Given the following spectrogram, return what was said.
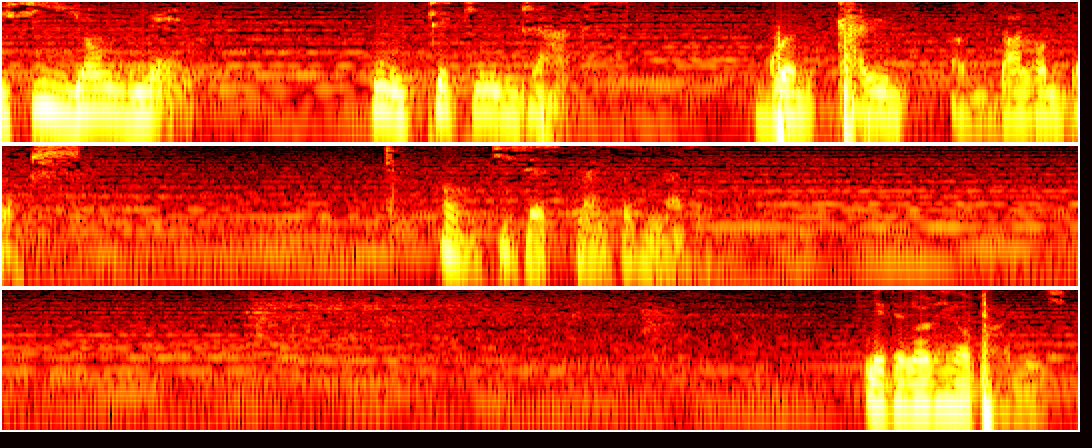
You see young men who will take in drugs, go and carry a ballot box. Oh, Jesus Christ of Nazareth. May the Lord help our nation.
